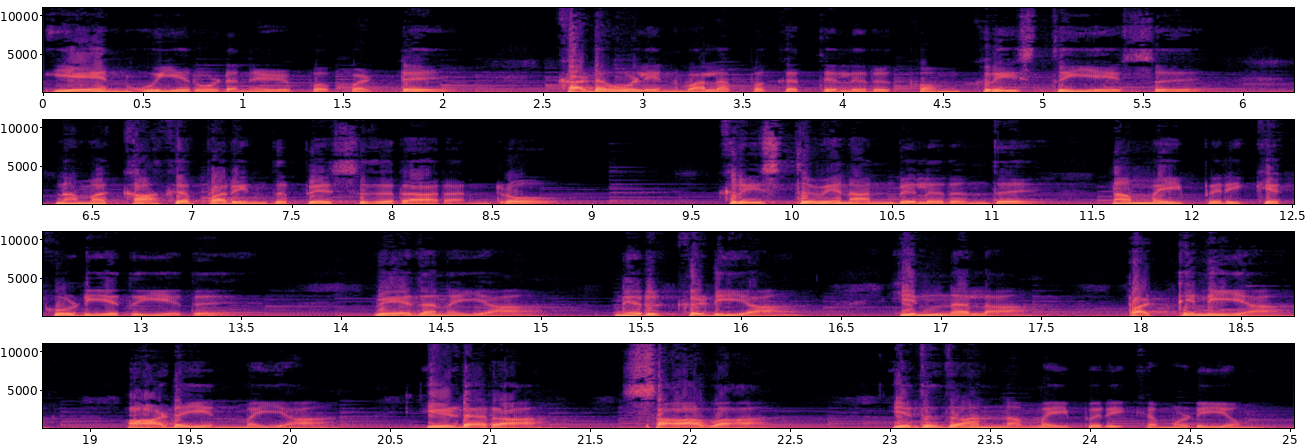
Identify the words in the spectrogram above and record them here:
ஏன் உயிருடன் எழுப்பப்பட்டு கடவுளின் வலப்பக்கத்தில் இருக்கும் கிறிஸ்து இயேசு நமக்காக பரிந்து பேசுகிறார் அன்றோ? கிறிஸ்துவின் அன்பிலிருந்து நம்மை பிரிக்கக்கூடியது எது? வேதனையா? நெருக்கடியா? இன்னலா? பட்டினியா? ஆடையின்மையா? இடரா? சாவா? எதுதான் நம்மை பிரிக்க முடியும்?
